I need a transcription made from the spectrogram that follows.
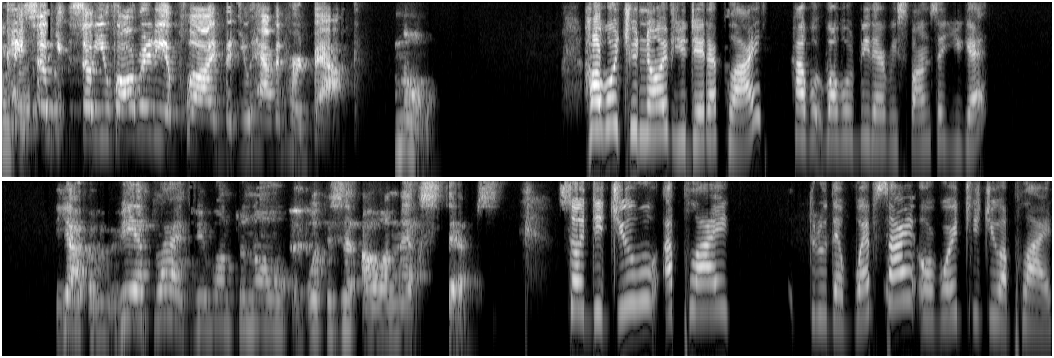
Okay, so, you- so you've already applied, but you haven't heard back. No, How would you know if you did apply? How what would be the response that you get? yeah, we applied, we want to know what is our next steps. So did you apply through the website or where did you apply?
